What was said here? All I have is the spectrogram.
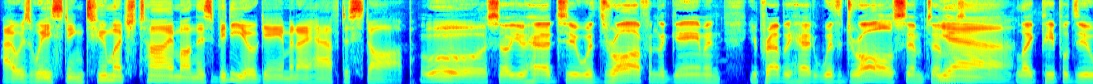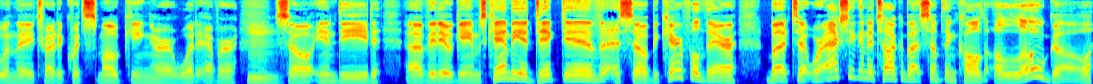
I was wasting too much time on this video game and I have to stop. Oh, so you had to withdraw from the game and you probably had withdrawal symptoms. Yeah. Like people do when they try to quit smoking or whatever. Hmm. So, indeed, uh, video games can be addictive. So, be careful there. But uh, we're actually going to talk about something called a logo,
